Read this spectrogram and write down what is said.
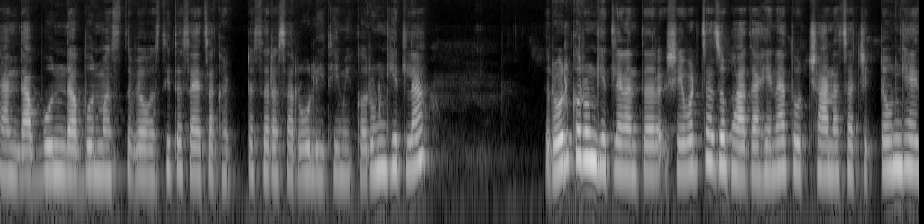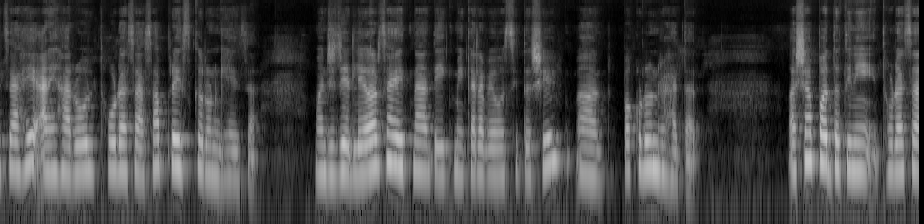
छान दाबून दाबून मस्त व्यवस्थित असा याचा घट्टसर असा रोल इथे मी करून घेतला. रोल करून घेतल्यानंतर शेवटचा जो भाग आहे ना तो छान असा चिकटवून घ्यायचा आहे आणि हा रोल थोडासा असा प्रेस करून घ्यायचा. म्हणजे जे लेअर्स आहेत ना ते एकमेकाला व्यवस्थित असे पकडून राहतात. अशा पद्धतीने थोडासा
